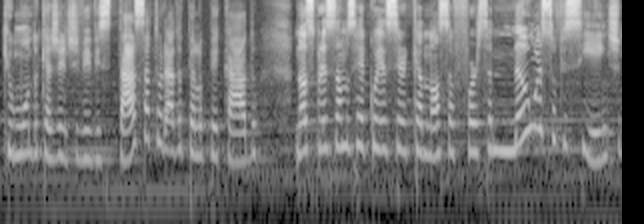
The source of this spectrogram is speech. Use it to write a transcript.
que o mundo que a gente vive está saturado pelo pecado. Nós precisamos reconhecer que a nossa força não é suficiente,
